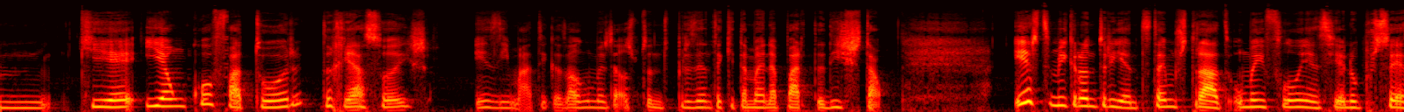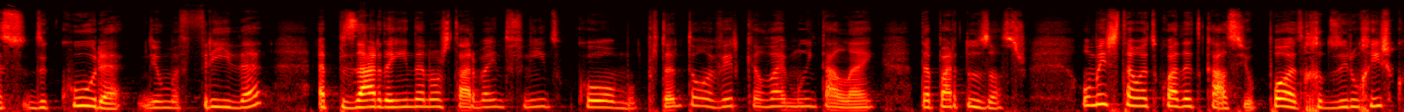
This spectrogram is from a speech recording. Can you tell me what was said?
um, que é, e é um cofator de reações enzimáticas, algumas delas, portanto, presente aqui também na parte da digestão. Este micronutriente tem mostrado uma influência no processo de cura de uma ferida, apesar de ainda não estar bem definido como. Portanto, estão a ver que ele vai muito além da parte dos ossos. Uma ingestão adequada de cálcio pode reduzir o risco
